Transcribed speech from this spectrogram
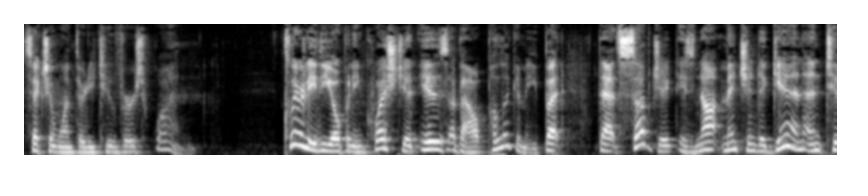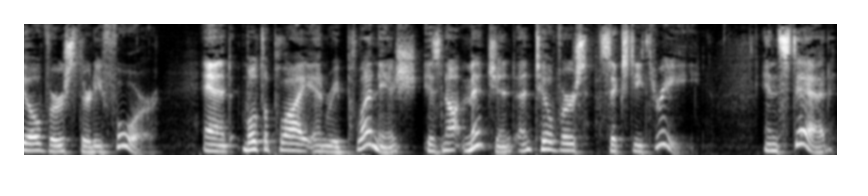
Section 132, verse 1. Clearly, the opening question is about polygamy, but that subject is not mentioned again until verse 34, and multiply and replenish is not mentioned until verse 63. Instead,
